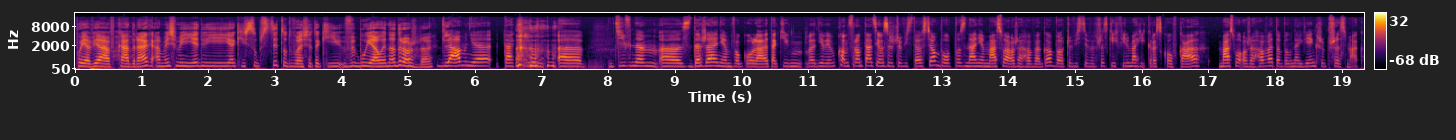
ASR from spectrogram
pojawiała w kadrach, a myśmy jedli jakiś substytut właśnie taki wybujały na drożdżach. Dla mnie takim e, dziwnym e, zderzeniem w ogóle, takim, e, nie wiem, konfrontacją z rzeczywistością było poznanie masła orzechowego, bo oczywiście we wszystkich filmach i kreskówkach masło orzechowe to był największy przysmak.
